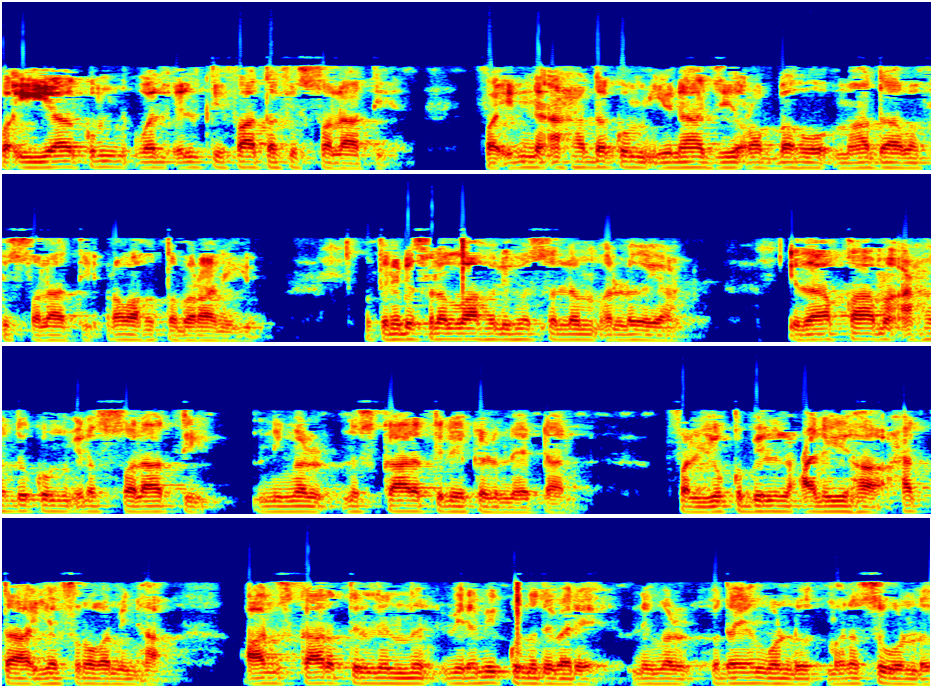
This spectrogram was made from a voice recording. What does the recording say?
وإياكم والالتفات في الصلاة. فإن أحدكم يناجي ربه ما دام في الصلاة رواه الطبراني മുത്തനബി സല്ലല്ലാഹു അലൈഹി വസല്ലം അരുളുകയാണ് ഇദാ ഖാമ അഹദുക്കും ഇല സ്വലാത്തി നിങ്ങൾ നിസ്കാരത്തിലേക്ക് എഴുന്നേറ്റാൽ ഫൽയുഖ്ബിൽ അലിഹ ഹത്ത യഫ്റുഗ മിൻഹ ആ നിസ്കാരത്തിൽ നിന്ന് വിരമിക്കുന്നത് വരെ നിങ്ങൾ ഹൃദയം കൊണ്ട് മനസ്സുകൊണ്ട്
